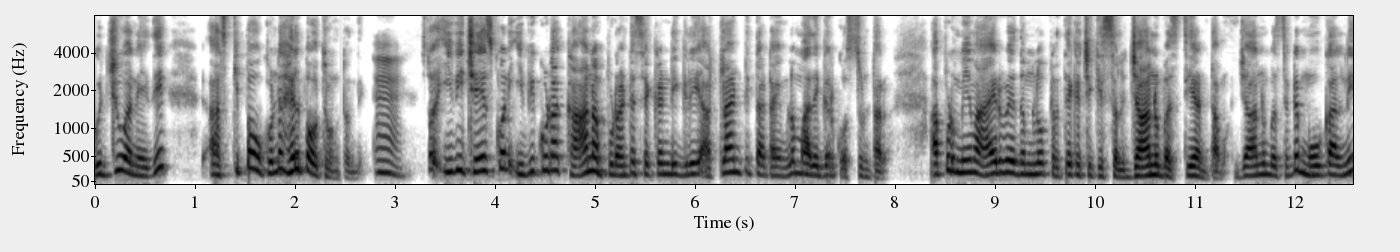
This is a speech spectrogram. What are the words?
గుజ్జు అనేది స్కిప్ అవ్వకుండా హెల్ప్ అవుతూ ఉంటుంది. సో ఇవి చేసుకొని ఇవి కూడా కానప్పుడు అంటే సెకండ్ డిగ్రీ అట్లాంటి టైంలో మా దగ్గరకు వస్తుంటారు. అప్పుడు మేము ఆయుర్వేదంలో ప్రత్యేక చికిత్సలు జానుబస్తి అంటాము. జానుబస్తి అంటే మోకాల్ని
